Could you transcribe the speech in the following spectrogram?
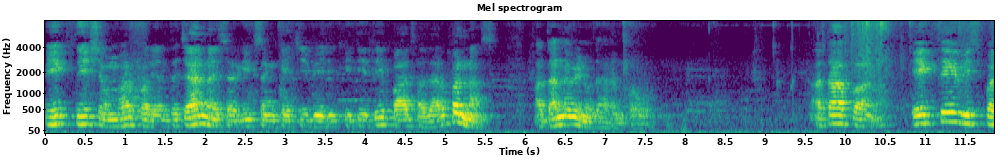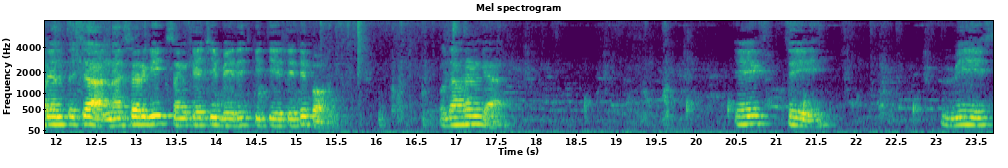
एक ते शंभर पर्यंतच्या नैसर्गिक संख्येची बेरीज किती ते पाच हजार पन्नास. आता नवीन उदाहरण पाहू. आता आपण एक ते वीस पर्यंतच्या नैसर्गिक संख्येची बेरीज किती येते ते पाहू. उदाहरण घ्या. एक ते वीस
